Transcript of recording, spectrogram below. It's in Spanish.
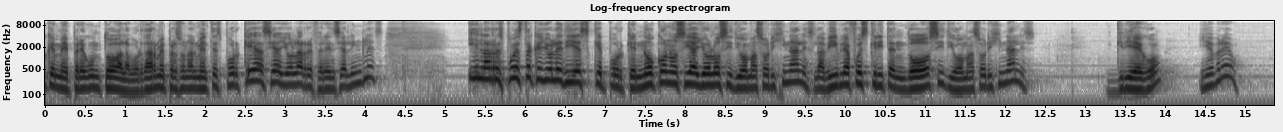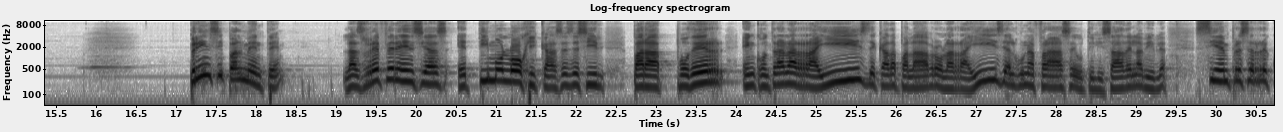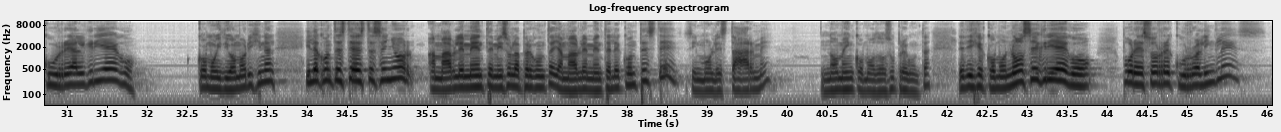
que me preguntó al abordarme personalmente es por qué hacía yo la referencia al inglés. Y la respuesta que yo le di es que porque no conocía yo los idiomas originales. La Biblia fue escrita en dos idiomas originales, griego y hebreo. Principalmente las referencias etimológicas, es decir, para poder encontrar la raíz de cada palabra o la raíz de alguna frase utilizada en la Biblia, siempre se recurre al griego como idioma original. Y le contesté a este señor, amablemente me hizo la pregunta y amablemente le contesté, sin molestarme, no me incomodó su pregunta. Le dije, como no sé griego, por eso recurro al inglés.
